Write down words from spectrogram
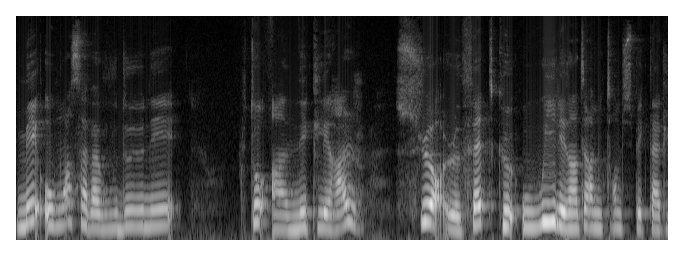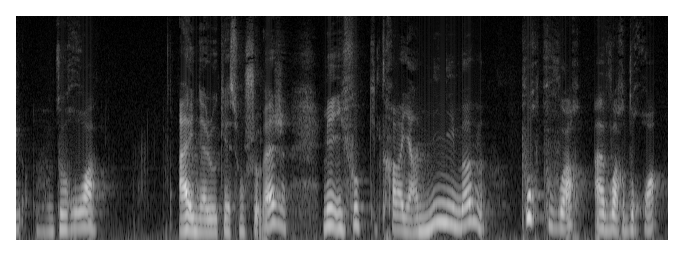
mais au moins ça va vous donner plutôt un éclairage sur le fait que oui, les intermittents du spectacle ont droit à une allocation chômage, mais il faut qu'ils travaillent un minimum pour pouvoir avoir droit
